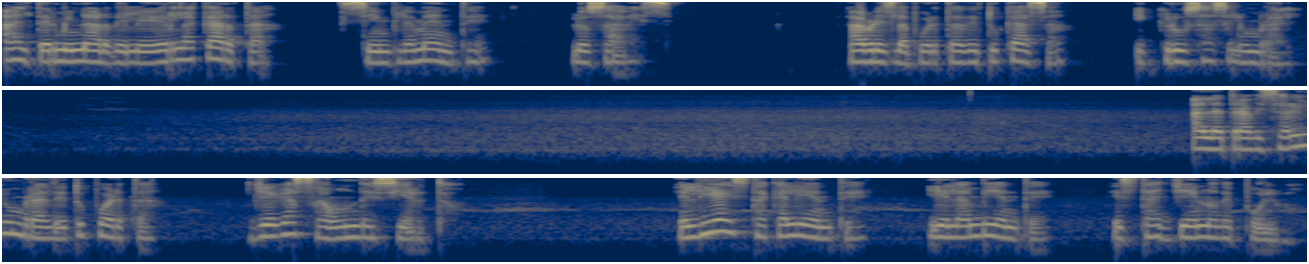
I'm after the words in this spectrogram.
Al terminar de leer la carta, simplemente lo sabes. Abres la puerta de tu casa y cruzas el umbral. Al atravesar el umbral de tu puerta, llegas a un desierto. El día está caliente y el ambiente está lleno de polvo.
